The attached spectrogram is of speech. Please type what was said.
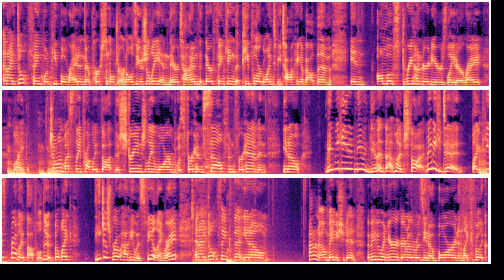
And i don't think when people write in their personal journals usually in their time that they're thinking that people are going to be talking about them in almost 300 years later right? Mm-hmm, like mm-hmm. john wesley probably thought the strangely warmed was for himself and for him and you know maybe he didn't even give it that much thought. Maybe he did. Like mm. he's probably a thoughtful dude but like he just wrote how he was feeling, right? And I don't think that, you know, I don't know, maybe she did, but maybe when your grandmother was, you know, born and like people were like,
